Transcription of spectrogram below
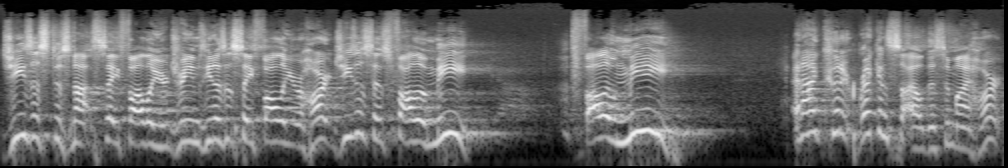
Jesus does not say, follow your dreams. He doesn't say, follow your heart. Jesus says, follow me. Follow me. And I couldn't reconcile this in my heart.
